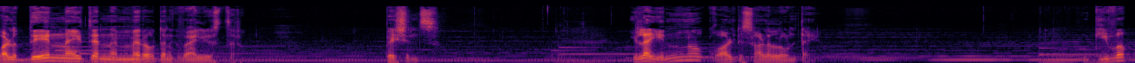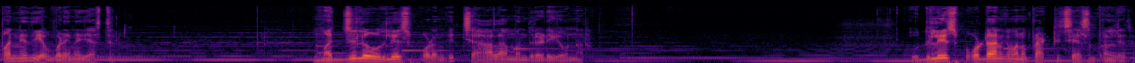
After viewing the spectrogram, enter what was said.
వాళ్ళు దేన్నైతే నమ్మారో దానికి వాల్యూ ఇస్తారు. పేషెన్స్ ఇలా ఎన్నో క్వాలిటీస్ వాళ్ళలో ఉంటాయి. గివప్ అనేది ఎవడైనా చేస్తాడు. మధ్యలో వదిలేసిపోవడానికి చాలామంది రెడీగా ఉన్నారు. వదిలేసిపోవడానికి మనం ప్రాక్టీస్ చేయాల్సిన పని లేదు.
